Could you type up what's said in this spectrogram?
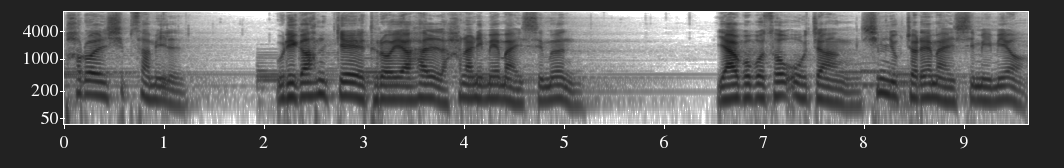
8월 13일 우리가 함께 들어야 할 하나님의 말씀은 야고보서 5장 16절의 말씀이며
